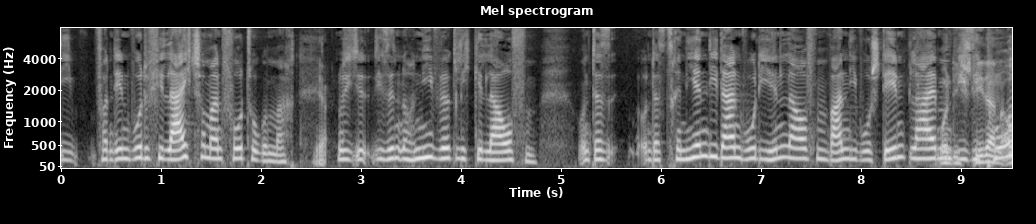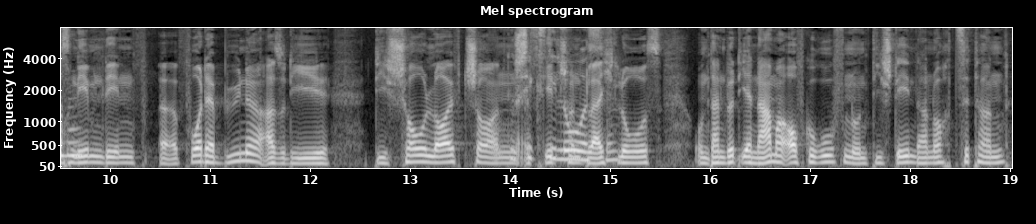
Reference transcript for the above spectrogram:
Die, von denen wurde vielleicht schon mal ein Foto gemacht. Ja. Nur die, die sind noch nie wirklich gelaufen. Und das, und das trainieren die dann, wo die hinlaufen, wann die wo stehen bleiben, Und ich stehe dann auch neben denen äh, vor der Bühne, also die die Show läuft schon, es geht schon los, gleich ne? los und dann wird ihr Name aufgerufen und die stehen da noch zitternd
